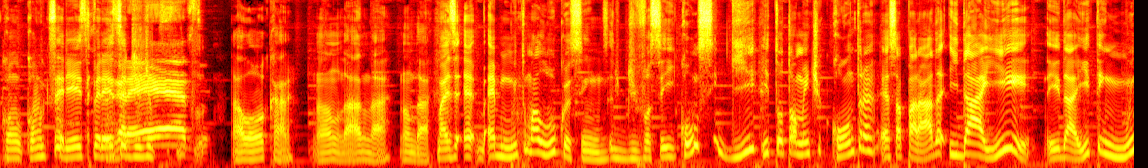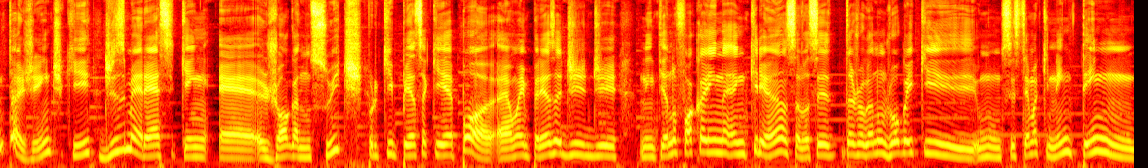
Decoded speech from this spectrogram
Como, como que seria a experiência de, de. Tá louco, cara. Não, não dá, não dá, não dá. Mas é, é muito maluco, assim, de você ir conseguir ir totalmente contra essa parada. E daí, e daí tem muita gente que desmerece quem é, joga no Switch, porque pensa que é, pô, é uma empresa de. de Nintendo foca em, em criança. Você tá jogando um jogo aí que. um sistema que nem tem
